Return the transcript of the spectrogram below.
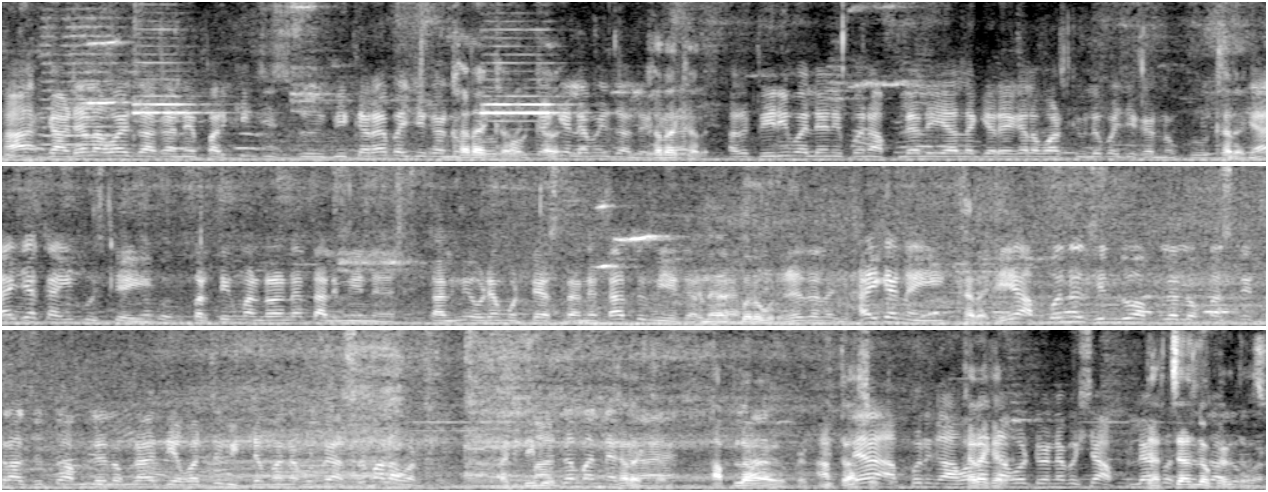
हा गाड्या लावायची जागा नाही पार्किंगची सोय बी करायला पाहिजे का नको पावत्या आहे. केल्यामुळे झालं. आता फेरीवाल्याने पण आपल्याला याला गिरायकाला वाट ठेवलं पाहिजे का नको खरं आहे. या ज्या काही गोष्टी आहेत प्रत्येक मंडळानं तालमीनं तालमी एवढ्या मोठ्या असताना का तुम्ही हे नाही, करता बरोबर आहे. का नाही. हे आपणच हिंदू आपल्या लोकांनी त्रास देतो आपल्या लोकांना देवाचं विद्यमान होतं असं मला वाटतं अगदी माझं बरोबर. म्हणणं खरं काय आहे, खरं हा, त्रास आपल्या होतो. आपण खरं गावाला खरं नावं ठेवण्यापेक्षा आपल्या घरच्याच लोकांना त्रास.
